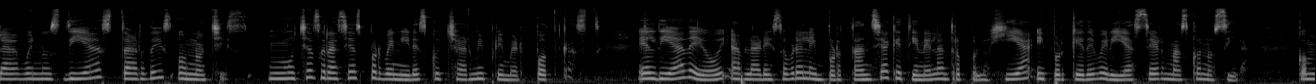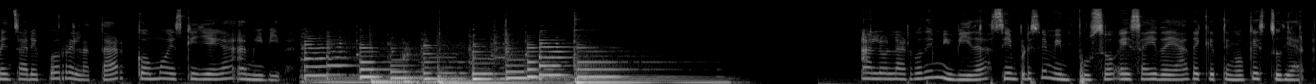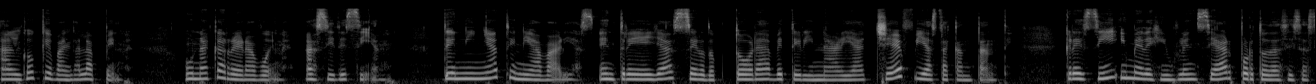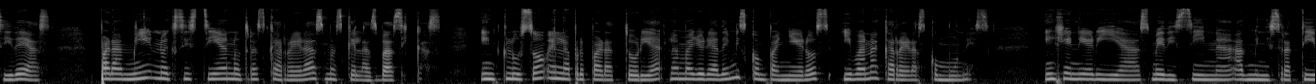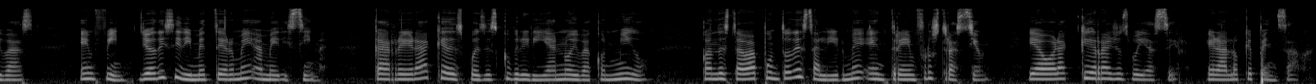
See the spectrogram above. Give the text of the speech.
Buenos días, tardes o noches. Muchas gracias por venir a escuchar mi primer podcast. El día de hoy hablaré sobre la importancia que tiene la antropología y por qué debería ser más conocida. Comenzaré por relatar cómo es que llega a mi vida. A lo largo de mi vida siempre se me impuso esa idea de que tengo que estudiar algo que valga la pena una carrera buena, así decían. De niña tenía varias, entre ellas ser doctora, veterinaria, chef y hasta cantante. Crecí y me dejé influenciar por todas esas ideas. Para mí no existían otras carreras más que las básicas. Incluso en la preparatoria la mayoría de mis compañeros iban a carreras comunes ingenierías, medicina, administrativas. En fin, yo decidí meterme a medicina carrera que después descubriría no iba conmigo. Cuando estaba a punto de salirme entré en frustración. ¿Y ahora qué rayos voy a hacer? Era lo que pensaba.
